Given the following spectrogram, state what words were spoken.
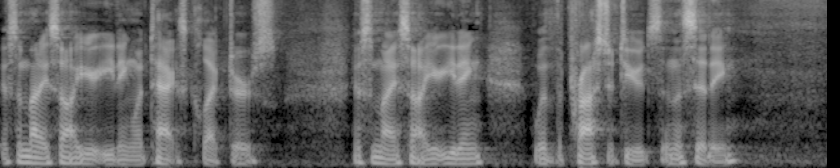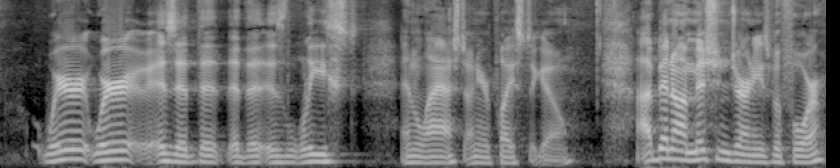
if somebody saw you eating with tax collectors, if somebody saw you eating with the prostitutes in the city. Where, where is it that, that is least and last on your place to go? I've been on mission journeys before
